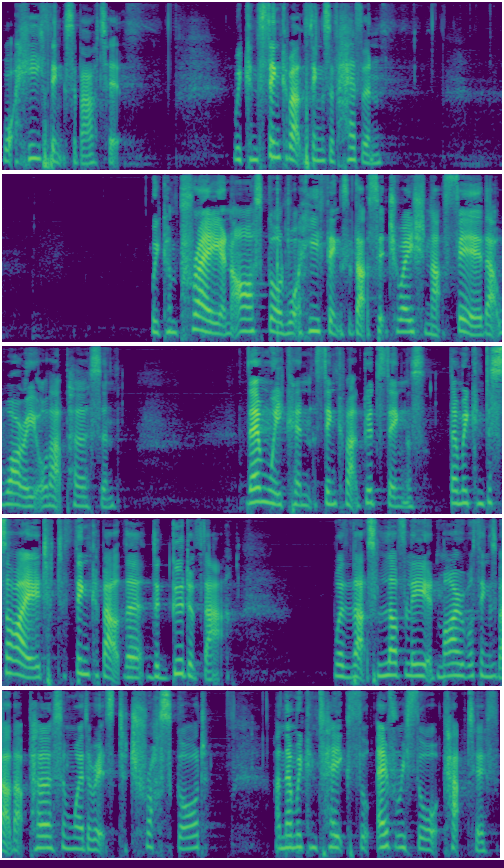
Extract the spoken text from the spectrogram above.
what He thinks about it. We can think about the things of heaven. We can pray and ask God what He thinks of that situation, that fear, that worry, or that person. Then we can think about good things. Then we can decide to think about the, the good of that whether that's lovely, admirable things about that person, whether it's to trust God. And then we can take th- every thought captive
